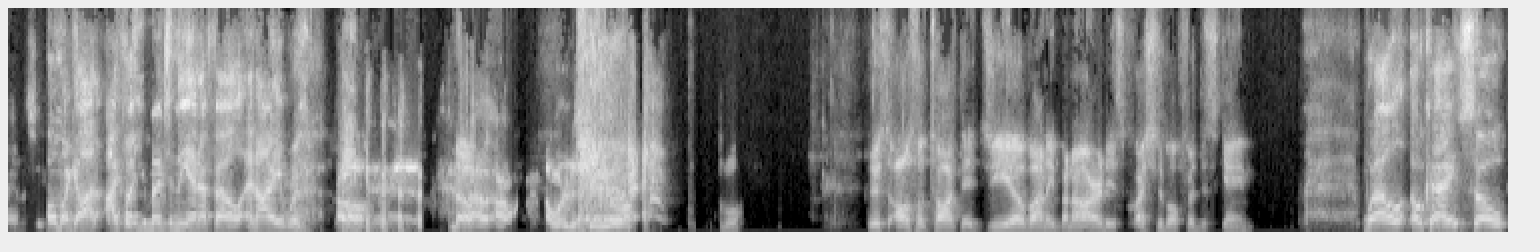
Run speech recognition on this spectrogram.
Fantasy. Oh my God! I thought you meant in the NFL, and I was. Oh no. I, I wanted to see you along. There's also talk that Giovani Bernard is questionable for this game. Well, okay, so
